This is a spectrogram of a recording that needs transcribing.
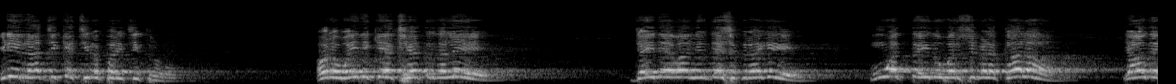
ಇಡೀ ರಾಜ್ಯಕ್ಕೆ ಚಿರಪರಿಚಿತರು. ಅವರ ವೈದ್ಯಕೀಯ ಕ್ಷೇತ್ರದಲ್ಲಿ ಜಯದೇವ ನಿರ್ದೇಶಕರಾಗಿ ಮೂವತ್ತೈದು ವರ್ಷಗಳ ಕಾಲ ಯಾವುದೇ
